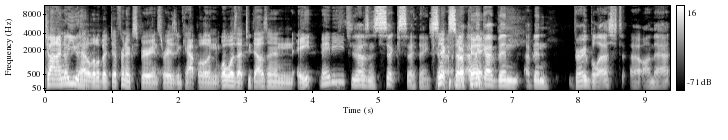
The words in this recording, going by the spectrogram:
John, I know you had a little bit different experience raising capital in what was that, 2008 maybe? 2006, I think. Six, Uh, I- I, think. I've been I've been very blessed uh, on that.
